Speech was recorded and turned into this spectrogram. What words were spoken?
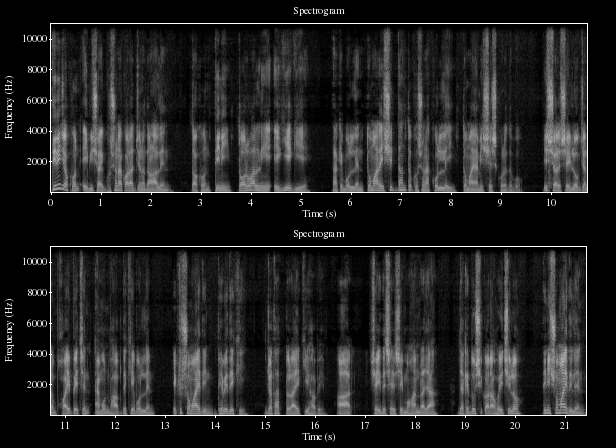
তিনি যখন এই বিষয়ে ঘোষণা করার জন্য দাঁড়ালেন, তখন তিনি তরোয়াল নিয়ে এগিয়ে গিয়ে তাকে বললেন, তোমার এই সিদ্ধান্ত ঘোষণা করলেই তোমায় আমি শেষ করে দেব। ঈশ্বরের সেই লোক যেন ভয় পেয়েছেন এমন ভাব দেখিয়ে বললেন, একটু সময় দিন, ভেবে দেখি যথার্থ রায় কি হবে। আর সেই দেশের সেই মহান রাজা যাকে দোষী করা হয়েছিল, তিনি সময় দিলেন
